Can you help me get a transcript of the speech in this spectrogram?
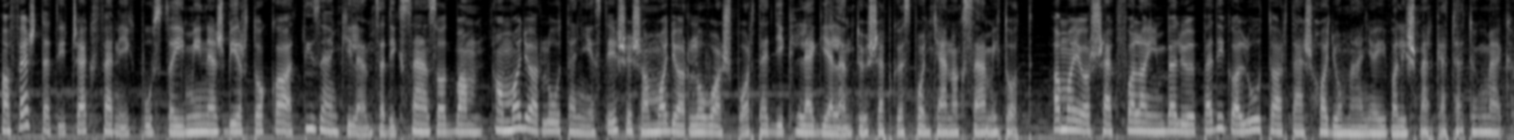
A festeticsek fenékpusztai mínes birtoka a 19. században a magyar lótenyésztés és a magyar lovasport egyik legjelentősebb központjának számított. A majorság falain belül pedig a lótartás hagyományaival ismerkedhetünk meg.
